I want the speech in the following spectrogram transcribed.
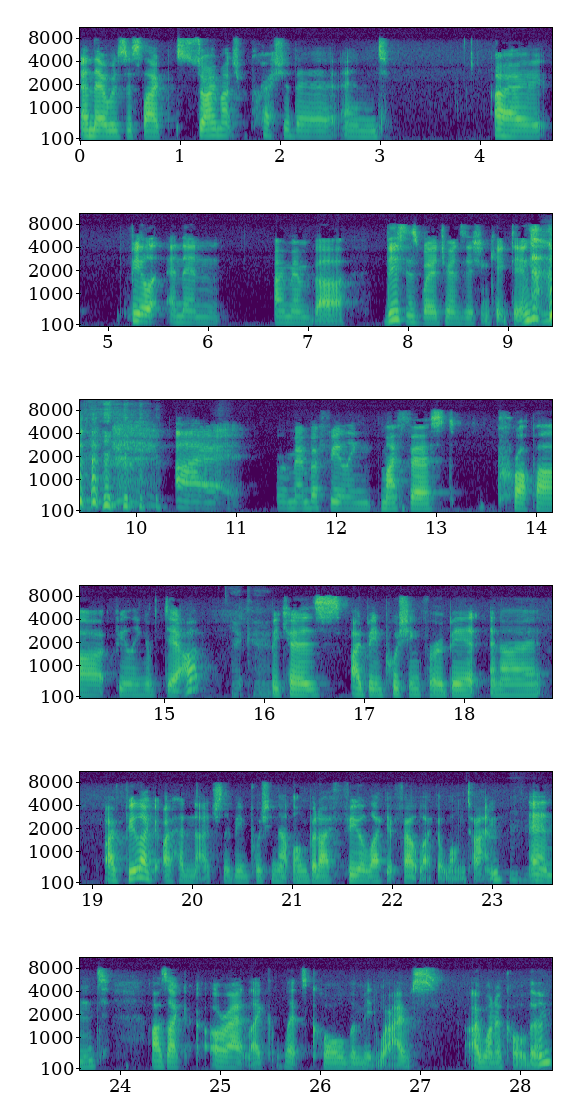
And there was just like so much pressure there and I feel and then I remember this is where transition kicked in. I remember feeling my first proper feeling of doubt. Okay. Because I'd been pushing for a bit and I I feel like I hadn't actually been pushing that long, but I feel like it felt like a long time. Mm-hmm. And I was like, all right, like, let's call the midwives. I want to call them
